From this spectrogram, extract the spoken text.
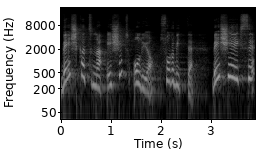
5 katına eşit oluyor. Soru bitti. 5y eksi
